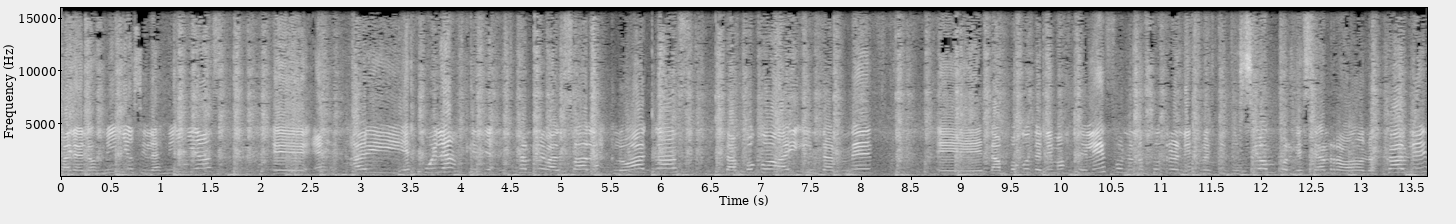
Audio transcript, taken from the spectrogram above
para los niños y las niñas, eh, hay escuelas que están rebalsadas las cloacas, tampoco hay internet eh, tampoco tenemos teléfono nosotros en esta institución porque se han robado los cables.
